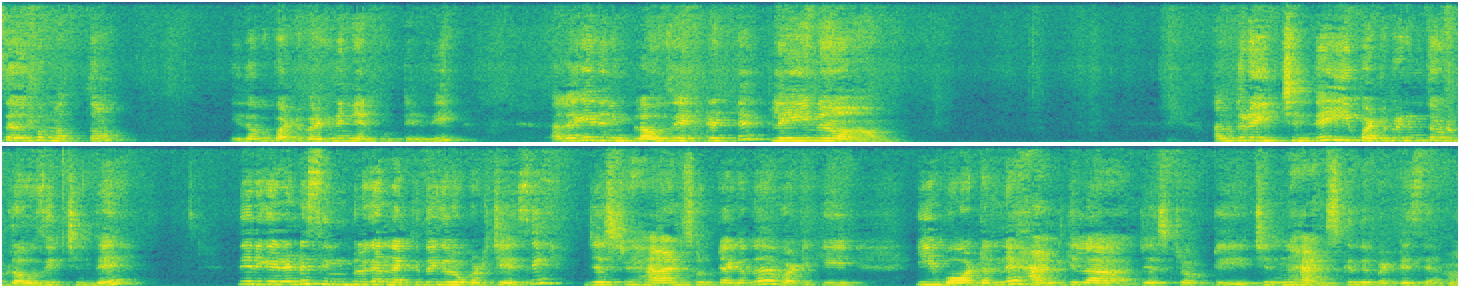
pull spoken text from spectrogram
సెల్ఫ్ మొత్తం ఇది ఒక పట్టు నేను కుట్టింది. అలాగే దీనికి బ్లౌజ్ ఏంటంటే ప్లెయిన్ అందులో ఇచ్చిందే. ఈ పట్టు పరికిణితో బ్లౌజ్ ఇచ్చిందే. దీనికి ఏంటంటే సింపుల్గా నెక్ దగ్గర ఒకటి చేసి జస్ట్ హ్యాండ్స్ ఉంటాయి కదా వాటికి ఈ బార్డర్నే హ్యాండ్కి ఇలా జస్ట్ ఒకటి చిన్న హ్యాండ్స్ కింద పెట్టేశాను.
